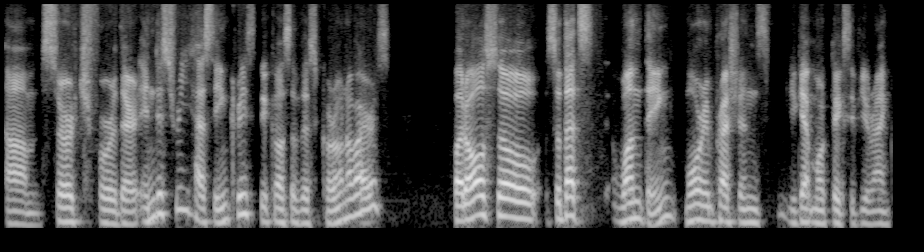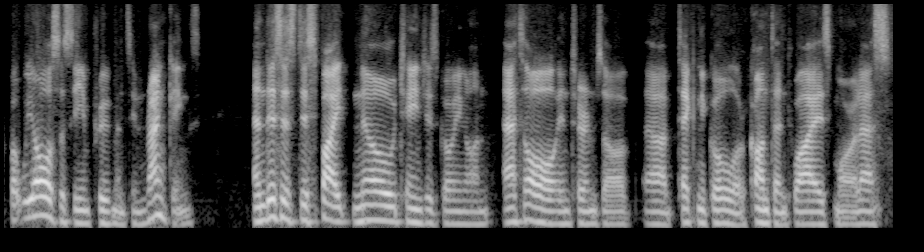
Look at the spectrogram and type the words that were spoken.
um, search for their industry has increased because of this coronavirus, but also, so that's one thing, more impressions, you get more clicks if you rank, but we also see improvements in rankings. And this is despite no changes going on at all in terms of uh, technical or content-wise, more or less.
